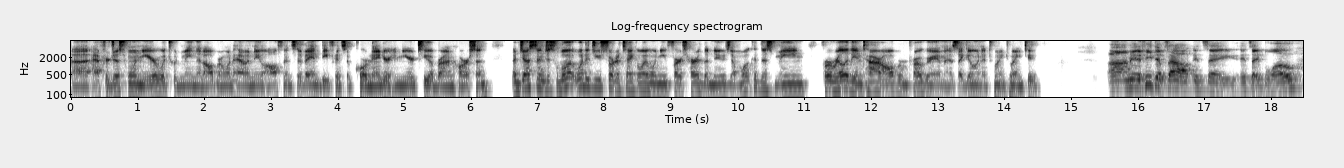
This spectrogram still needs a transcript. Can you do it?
uh, after just one year, which would mean that Auburn would have a new offensive and defensive coordinator in year two of Bryan Harsin. Uh, Justin, just what, what did you sort of take away when you first heard the news, and what could this mean for really the entire Auburn program as they go into 2022? Uh, I mean, if he dips out, it's a it's a blow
